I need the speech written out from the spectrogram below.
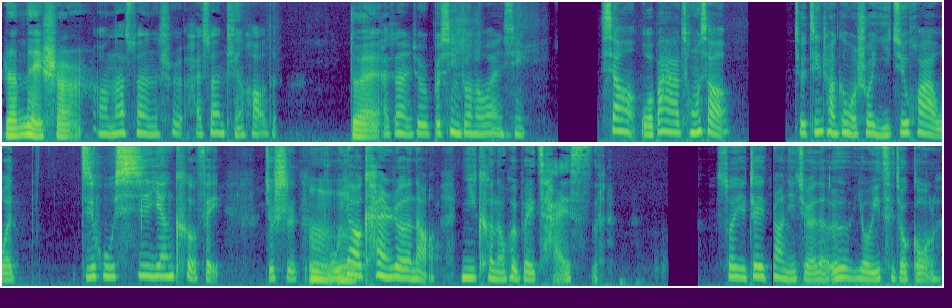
人没事儿。哦，那算是还算挺好的。对，还算就是不幸中的万幸。像我爸从小就经常跟我说一句话，我几乎吸烟克肺，就是不要看热闹，你可能会被踩死。所以这让你觉得，呃，有一次就够了，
